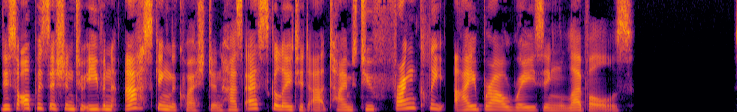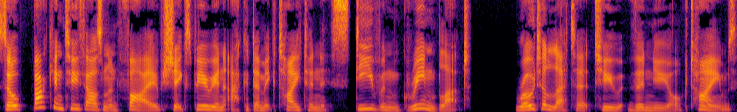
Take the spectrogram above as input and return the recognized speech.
this opposition to even asking the question has escalated at times to frankly eyebrow raising levels. So, back in 2005, Shakespearean academic titan Stephen Greenblatt wrote a letter to the New York Times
